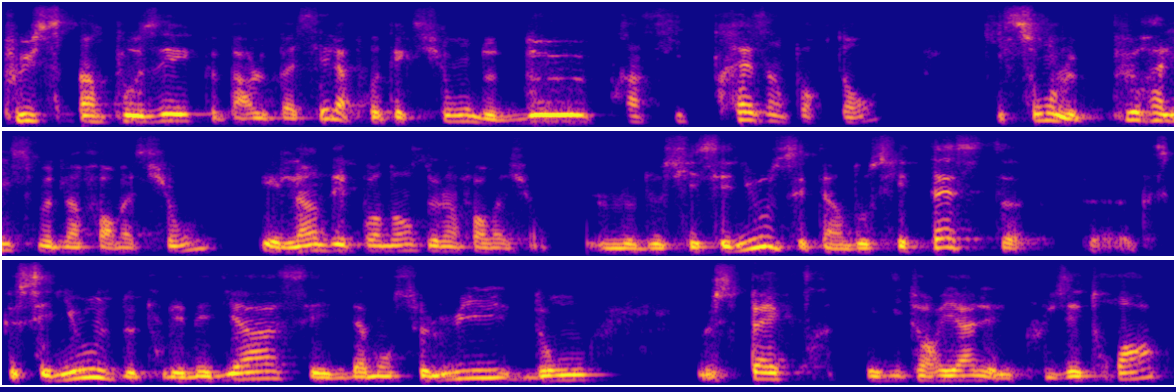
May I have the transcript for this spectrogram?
plus imposée que par le passé la protection de deux principes très importants qui sont le pluralisme de l'information et l'indépendance de l'information. Le dossier CNews, c'était un dossier test, parce que CNews, de tous les médias, c'est évidemment celui dont le spectre éditorial est le plus étroit.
